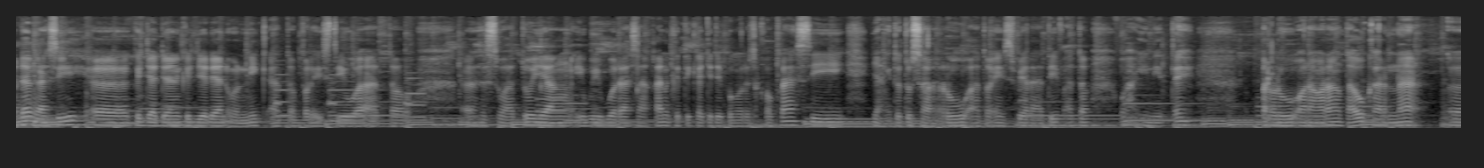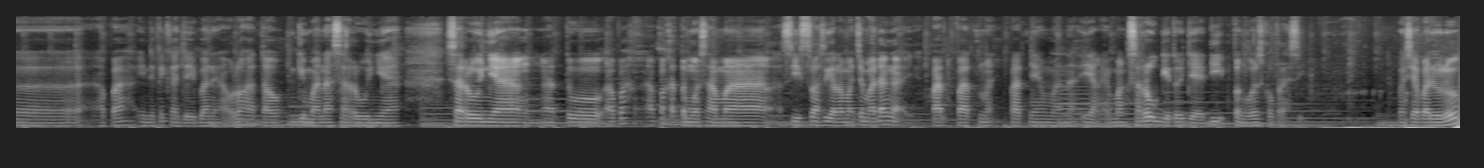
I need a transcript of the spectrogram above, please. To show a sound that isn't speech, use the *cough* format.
ada nggak sih eh, kejadian-kejadian unik atau peristiwa atau eh, sesuatu yang ibu-ibu rasakan ketika jadi pengurus koperasi yang itu tuh seru atau inspiratif atau wah ini teh perlu orang-orang tahu karena eh, apa ini teh keajaiban ya Allah atau gimana serunya serunya atau apa apa ketemu sama siswa segala macam ada nggak part-part partnya mana yang emang seru gitu jadi pengurus koperasi? Mau siapa dulu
